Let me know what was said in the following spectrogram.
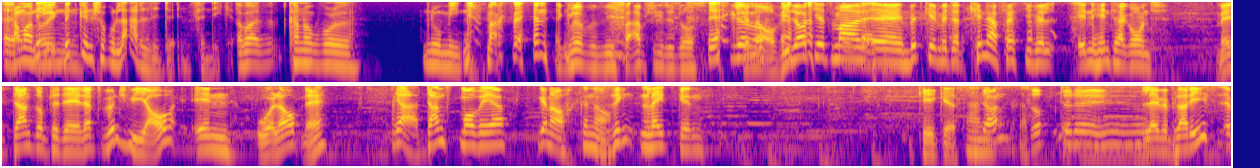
kann man nee, trinken. Mitgen Schokolade sind drin, finde ich. Aber kann auch wohl nur mein Geschmack werden. Ich glaube, wir verabschieden uns. Ja, Genau, wie läuft jetzt mal äh, mitgehen mit das Kinderfestival in den Hintergrund mit Dance Up Today. Das wünschen wir auch in Urlaub, ne? Ja, danst mal wer, Genau. Genau. singt ein Leitgen. Kekes. Dance up today. Label Pladies, äh,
